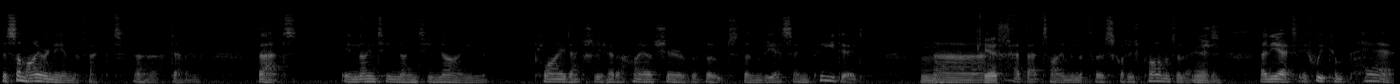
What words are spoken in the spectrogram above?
There's some irony in the fact, uh, David, that in 1999 Plaid actually had a higher share of the vote than the SNP did. Mm. Uh, yes. At that time, in the first Scottish Parliament election, yes. and yet, if we compare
